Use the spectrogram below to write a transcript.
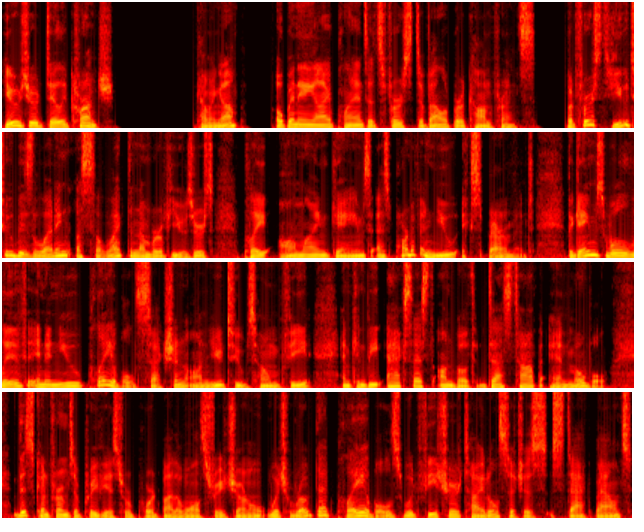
Here's your Daily Crunch. Coming up, OpenAI plans its first developer conference. But first, YouTube is letting a select number of users play online games as part of a new experiment. The games will live in a new playable section on YouTube's home feed and can be accessed on both desktop and mobile. This confirms a previous report by the Wall Street Journal, which wrote that playables would feature titles such as Stack Bounce,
